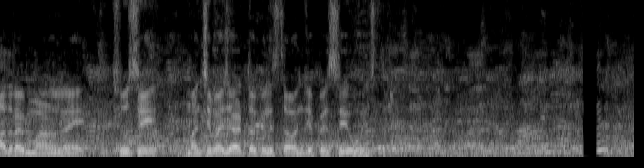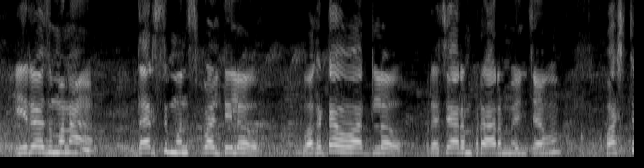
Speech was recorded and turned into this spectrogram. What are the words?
ఆదరాభిమానులని చూసి మంచి మెజార్టీతో గెలుస్తామని చెప్పేసి ఊహిస్తున్నాం. ఈరోజు మన దర్శి మున్సిపాలిటీలో ఒకటో వార్డులో ప్రచారం ప్రారంభించాము. ఫస్ట్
